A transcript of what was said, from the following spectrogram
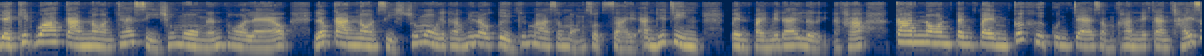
อย่าคิดว่าการนอนแค่สี่ชั่วโมงนั้นพอแล้ว แล้วการนอนสี่ชั่วโมงจะทำให้เราตื่นขึ้นมาสมองสดใส อันที่จริงเป็นไปไม่ได้เลยนะคะ การนอนเต็มๆก็คือกุญแจสำคัญในการใช้ส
